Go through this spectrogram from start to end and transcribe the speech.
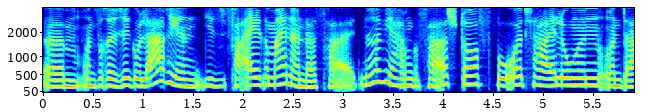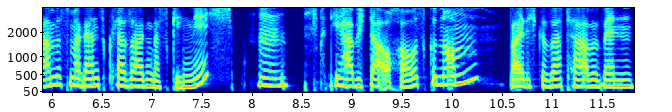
ähm, unsere Regularien, die verallgemeinern das halt. Ne? Wir haben Gefahrstoffbeurteilungen und da müssen wir ganz klar sagen, das ging nicht. Hm. Die habe ich da auch rausgenommen, weil ich gesagt habe, wenn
